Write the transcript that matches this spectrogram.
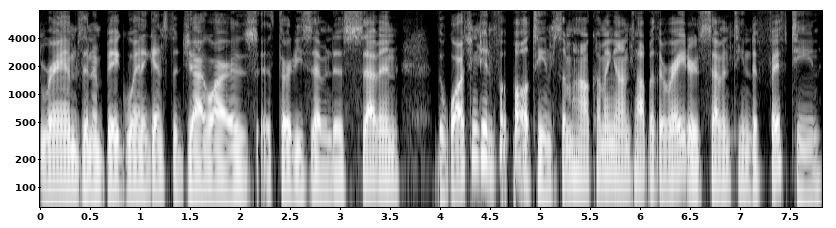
Rams in a big win against the Jaguars, uh, 37 to 7. The Washington football team somehow coming on top of the Raiders, 17 to 15.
